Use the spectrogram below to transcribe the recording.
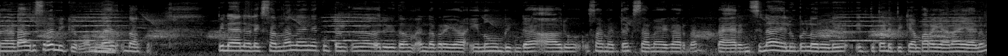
നേടാൻ അവർ ശ്രമിക്കും നന്നായി ഇതാക്കും. പിന്നെ ആനുവൽ എക്സാം എന്ന് പറഞ്ഞു കഴിഞ്ഞാൽ കുട്ടികൾക്ക് ഒരുവിധം എന്താ പറയുക ഈ നോമ്പിന്റെ ആ ഒരു സമയത്ത് എക്സാം ആയ കാരണം പാരൻസിനായാലും പിള്ളേരോട് ഇരുത്തി പഠിപ്പിക്കാൻ പറയാനായാലും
